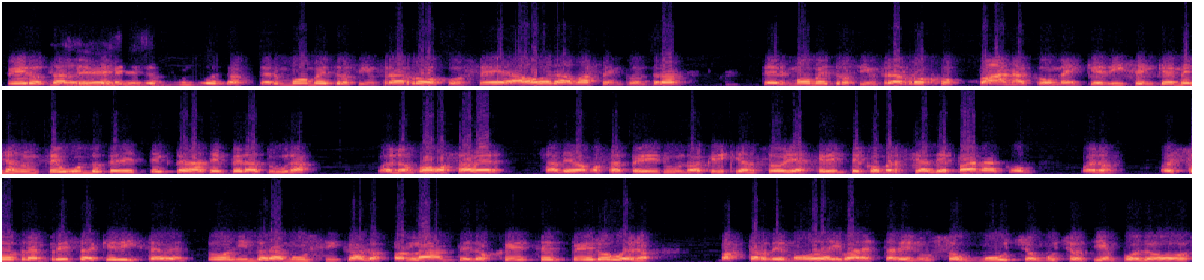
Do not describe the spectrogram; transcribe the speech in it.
pero también se metió el punto de los termómetros infrarrojos. ¿eh? Ahora vas a encontrar termómetros infrarrojos Panacom, ¿eh? que dicen que en menos de un segundo te detecta la temperatura. Bueno, vamos a ver, ya le vamos a pedir uno a Cristian Soria, gerente comercial de Panacom. Bueno, es otra empresa que dice, ven, todo lindo la música, los parlantes, los headsets, pero bueno, va a estar de moda y van a estar en uso mucho, mucho tiempo los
